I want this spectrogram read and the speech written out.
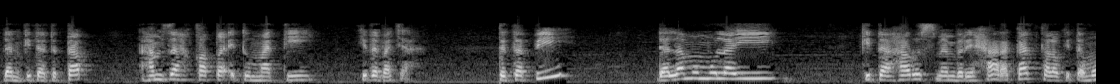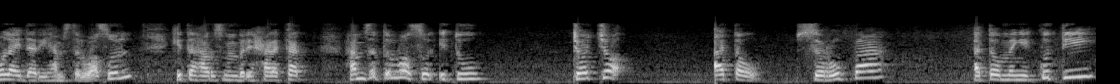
dan kita tetap hamzah qata itu mati kita baca. Tetapi dalam memulai kita harus memberi harakat kalau kita mulai dari hamzatul wasl kita harus memberi harakat hamzatul wasl itu cocok atau serupa atau mengikuti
